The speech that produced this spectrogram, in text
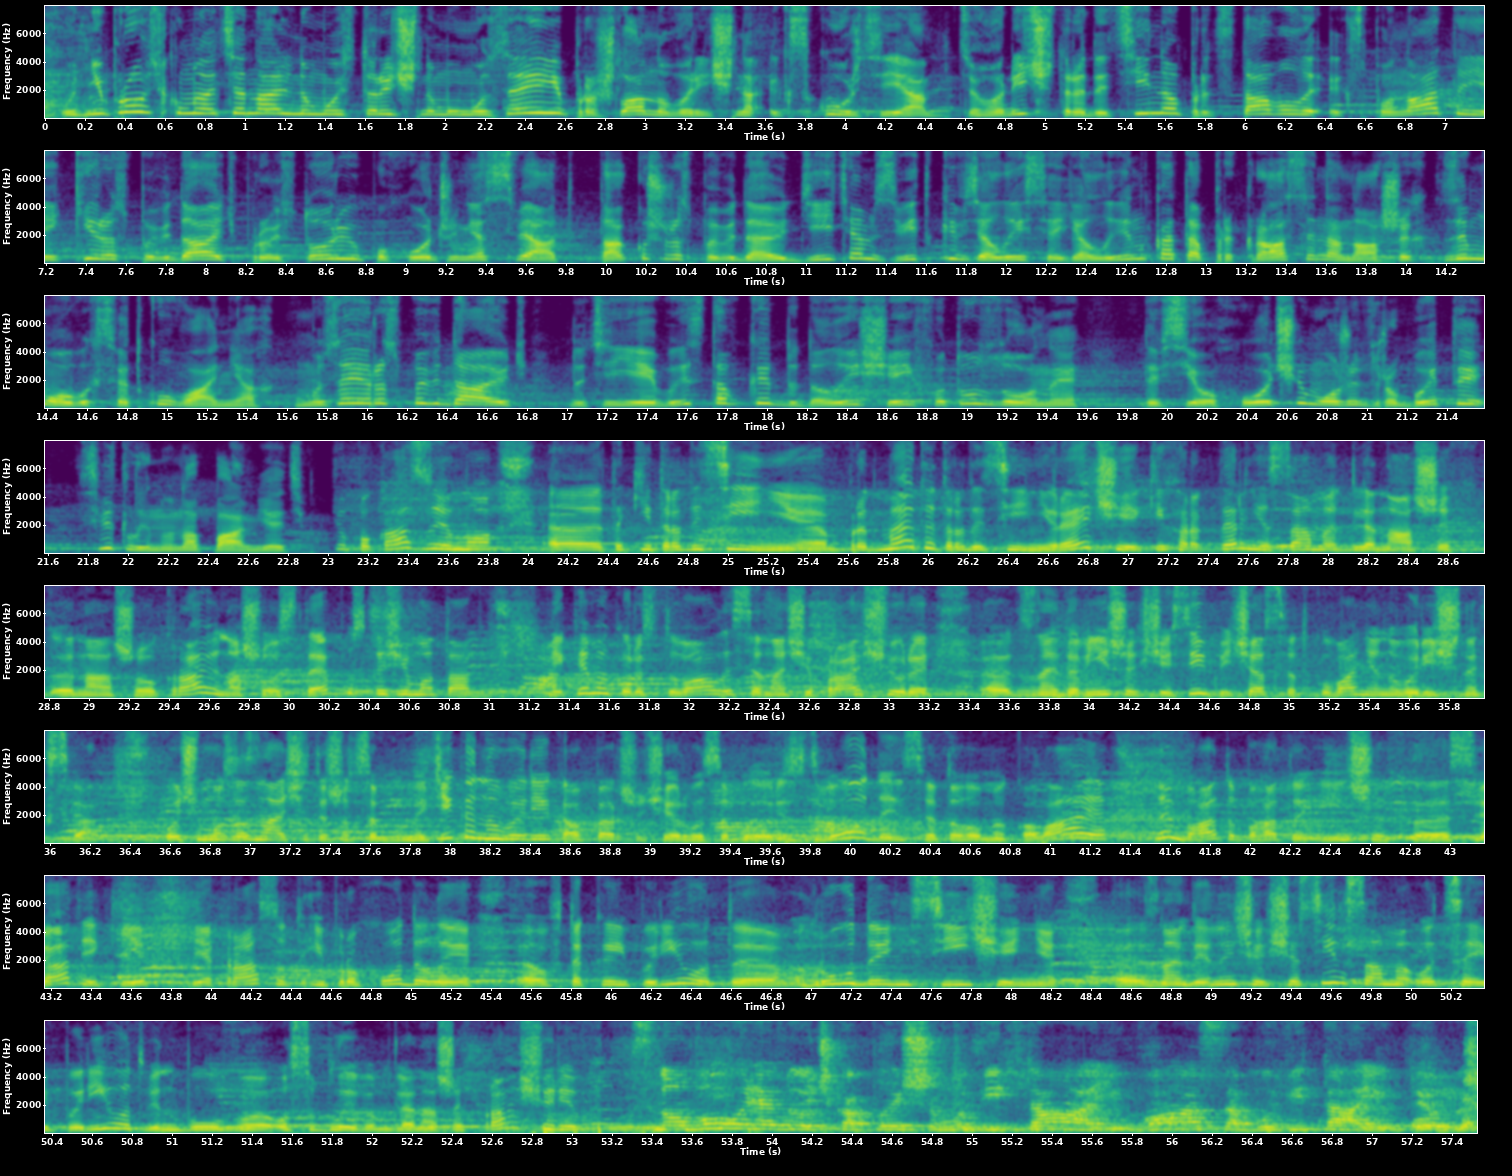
У Дніпровському національному історичному музеї пройшла новорічна екскурсія. Цьогоріч традиційно представили експонати, які розповідають про історію походження свят. Також розповідають дітям, звідки взялися ялинка та прикраси на наших зимових святкуваннях. Музеї розповідають, до цієї виставки додали ще й фотозони, де всі охочі можуть зробити світлину на пам'ять. Показуємо е, такі традиційні предмети, традиційні речі, які характерні саме для наших е, нашого краю, нашого степу, скажімо так, якими користувалися наші пращури е, з найдавніших часів під час святкування новорічних свят. Хочемо зазначити, що це був не тільки новий рік, а в першу чергу це було Різдво, День Святого Миколая, ну і багато багато інших свят, які якраз от і проходили в такий період грудень, січень з найдавніших часів. Саме оцей період він був е, особливим для наших пращурів. З нового рядочка пишемо Вітаю вас або Вітаю тебе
